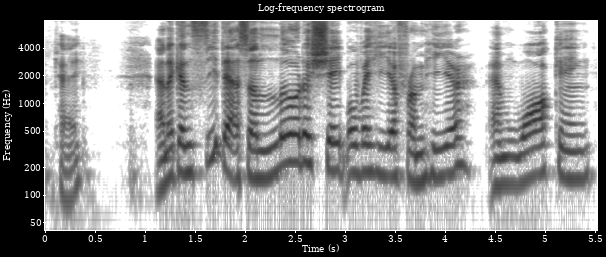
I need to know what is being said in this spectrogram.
Okay. And I can see there's a little shape over here from here. I'm walking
